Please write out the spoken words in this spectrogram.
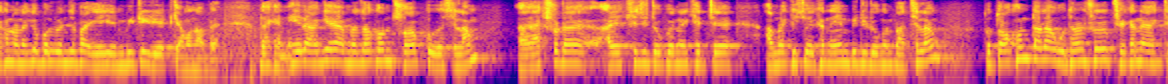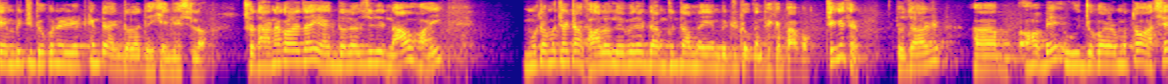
এখন অনেকে বলবেন যে, ভাই, এই এমবিটি রেট কেমন হবে? দেখেন, এর আগে আমরা যখন সোয়াপ করেছিলাম একশোটা আইএফসিটি টোকেনের ক্ষেত্রে আমরা কিছু এখানে এমবিটি টোকেন পাচ্ছিলাম, তো তখন তারা উদাহরণস্বরূপ সেখানে একটা এমবিটি টোকেনের রেট কিন্তু এক ডলার দেখিয়ে দিয়েছিল। সো ধারণা করা যায়, এক ডলার যদি নাও হয় মোটামুটি একটা ভালো লেভেলের দাম কিন্তু আমরা এমবিটি টোকেন থেকে পাবো, ঠিক আছে? তো যার হবে, উইথড্র করার মতো আছে।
